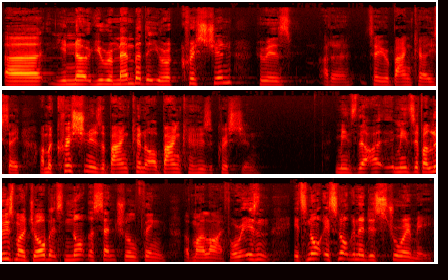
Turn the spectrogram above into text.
uh, you, know, you remember that you're a Christian who is, I don't know, say you're a banker, you say, I'm a Christian who's a banker, not a banker who's a Christian. It means, that I, it means if I lose my job, it's not the central thing of my life, or it isn't, it's not, it's not going to destroy me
